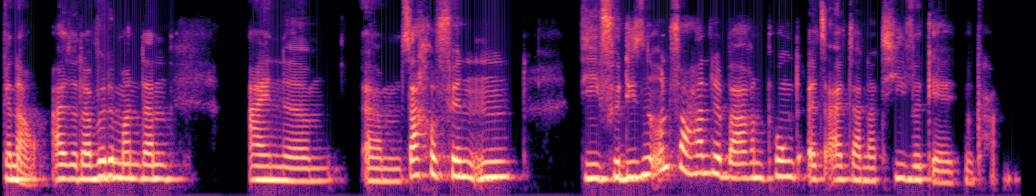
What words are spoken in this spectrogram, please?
Genau, also da würde man dann eine ähm, Sache finden, die für diesen unverhandelbaren Punkt als Alternative gelten kann.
